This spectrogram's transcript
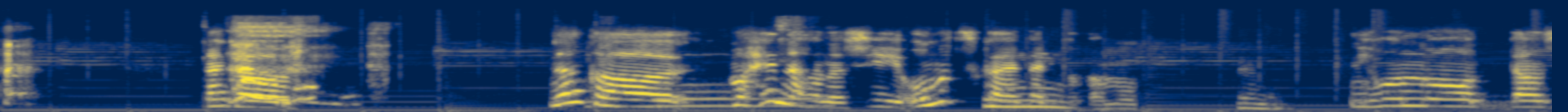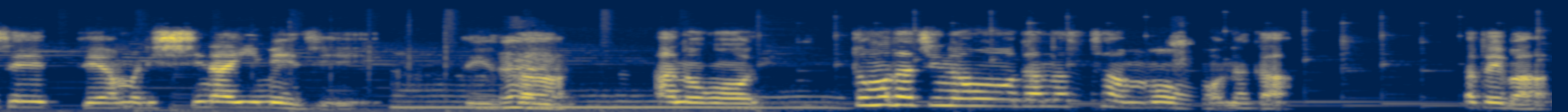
なんか、なんか、まあ、変な話、おむつ替えたりとかも、うん、日本の男性ってあんまりしないイメージっていうか、あの、友達の旦那さんも、なんか、例えば、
